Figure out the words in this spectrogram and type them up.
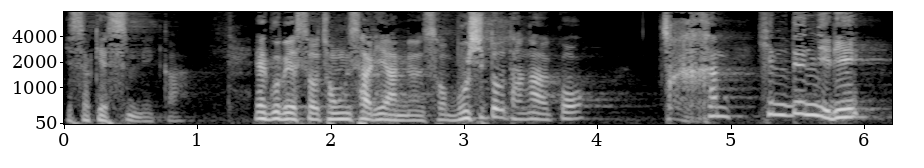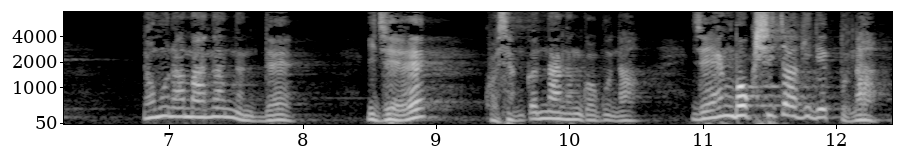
있었겠습니까? 애굽에서 종살이하면서 무시도 당하고 참 힘든 일이 너무나 많았는데 이제 고생 끝나는 거구나. 이제 행복 시작이겠구나.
